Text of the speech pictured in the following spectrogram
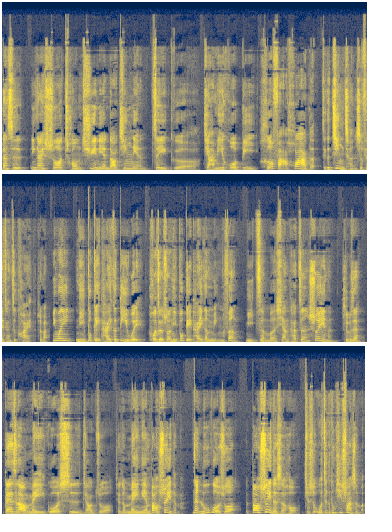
但是应该说，从去年到今年，这个加密货币合法化的这个进程是非常之快的，是吧？因为你不给他一个地位，或者说你不给他一个名分，你怎么向他征税呢？是不是？大家知道，美国是叫做叫做每年报税的嘛？那如果说报税的时候，就是我这个东西算什么？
